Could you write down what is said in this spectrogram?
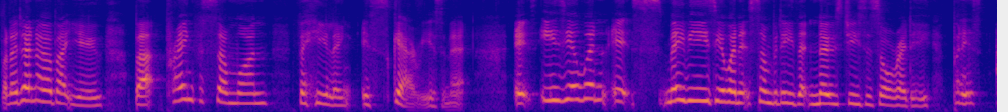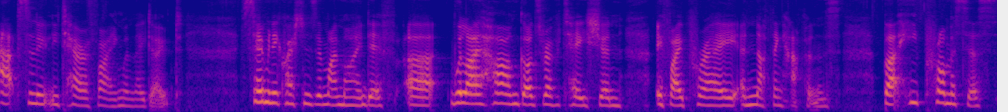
But I don't know about you, but praying for someone for healing is scary, isn't it? It's easier when it's maybe easier when it's somebody that knows Jesus already, but it's absolutely terrifying when they don't. So many questions in my mind if uh, will I harm God's reputation if I pray and nothing happens? But he promises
